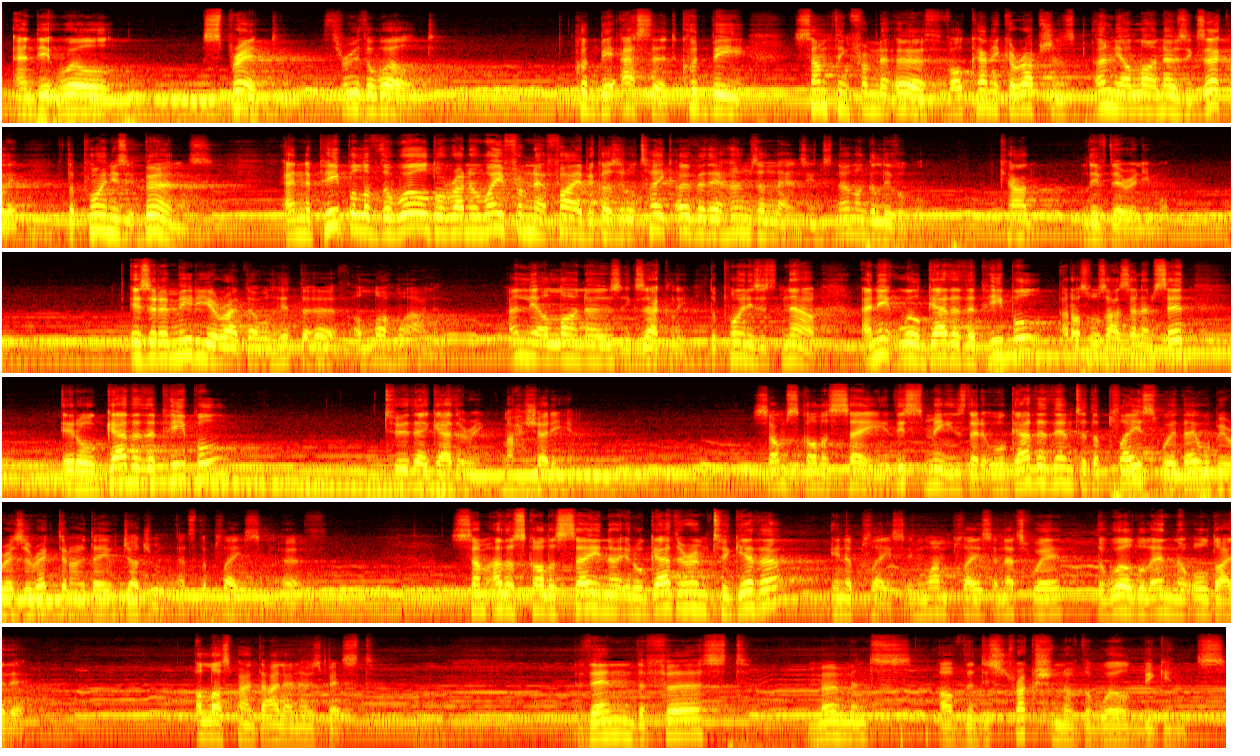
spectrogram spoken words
and it will spread through the world. Could be acid, could be something from the earth, volcanic eruptions. Only Allah knows exactly. The point is, it burns. And the people of the world will run away from that fire because it will take over their homes and lands. It's no longer livable. Can't live there anymore. Is it a meteorite that will hit the earth? Allahu A'lam. Only Allah knows exactly. The point is, it's now. And it will gather the people. Rasul said, it will gather the people to their gathering, mahsharihim. Some scholars say this means that it will gather them to the place where they will be resurrected on a day of judgment. That's the place on earth. Some other scholars say no, it will gather them together in a place, in one place, and that's where the world will end, they'll all die there. Allah subhanahu wa ta'ala knows best. Then the first moments of the destruction of the world begins.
